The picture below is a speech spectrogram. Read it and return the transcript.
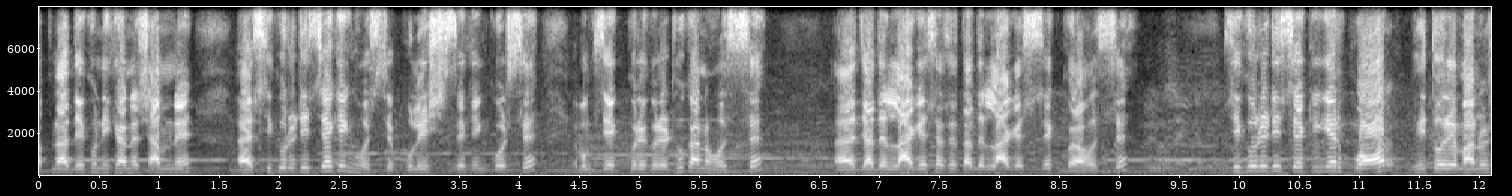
আপনারা দেখুন এখানে সামনে সিকিউরিটি চেকিং হচ্ছে, পুলিশ চেকিং করছে এবং চেক করে করে ঢুকানো হচ্ছে। যাদের লাগেজ আছে তাদের লাগেজ চেক করা হচ্ছে। সিকিউরিটি চেকিং এর পর ভিতরে মানুষ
